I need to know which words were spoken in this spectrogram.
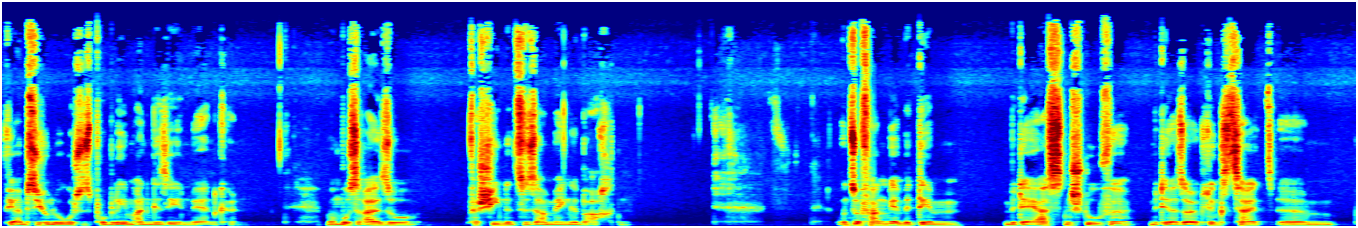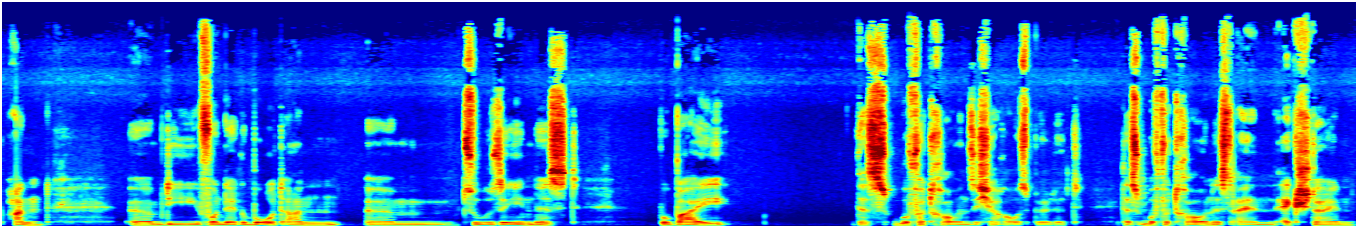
für ein psychologisches Problem angesehen werden können. Man muss also verschiedene Zusammenhänge beachten. Und so fangen wir mit dem mit der ersten Stufe, mit der Säuglingszeit ähm, an, ähm, die von der Geburt an ähm, zu sehen ist, wobei das Urvertrauen sich herausbildet. Das Urvertrauen ist ein Eckstein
